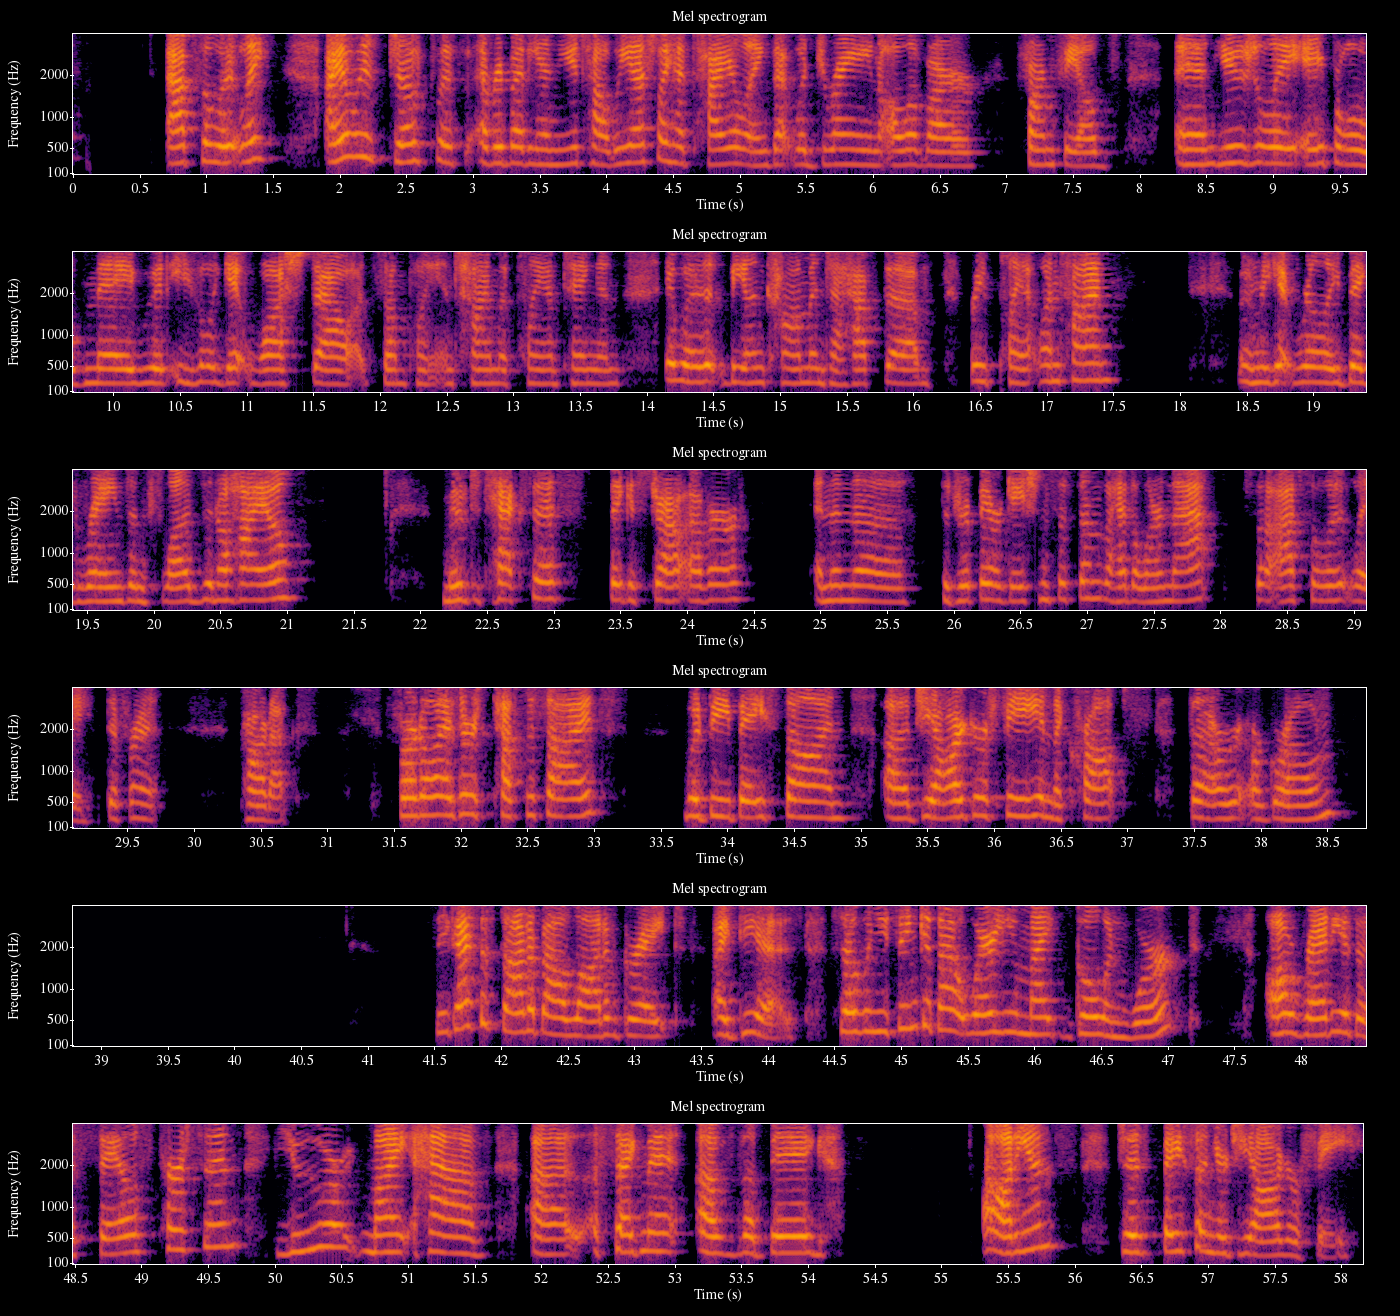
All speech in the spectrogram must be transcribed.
absolutely. I always joked with everybody in Utah, we actually had tiling that would drain all of our farm fields. And usually April, May, would easily get washed out at some point in time with planting. And it would be uncommon to have to replant one time when we get really big rains and floods in Ohio. Moved to Texas, biggest drought ever. And then the, the drip irrigation systems, I had to learn that. So absolutely different products. Fertilizers, pesticides would be based on uh, geography and the crops that are, are grown. So you guys have thought about a lot of great ideas. So when you think about where you might go and work, already as a salesperson, you are, might have uh, a segment of the big audience just based on your geography.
